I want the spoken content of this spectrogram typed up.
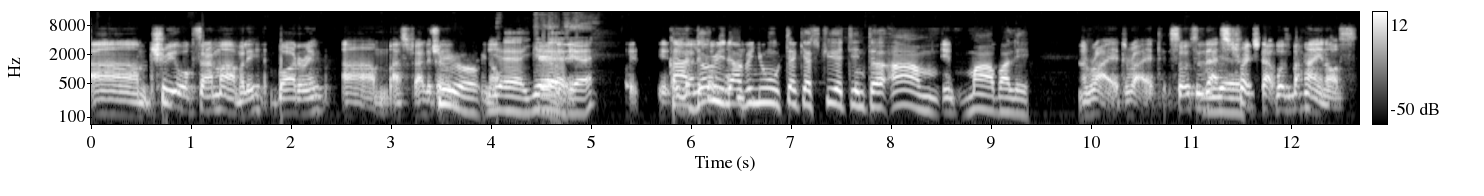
um, Tree Oaks or Marvelly bordering um, a, a little, Tree Oak. You know, yeah, yeah. Yeah. Because Doreen Avenue take you straight into um Marble. Right, right. So to that yeah. stretch that was behind us,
